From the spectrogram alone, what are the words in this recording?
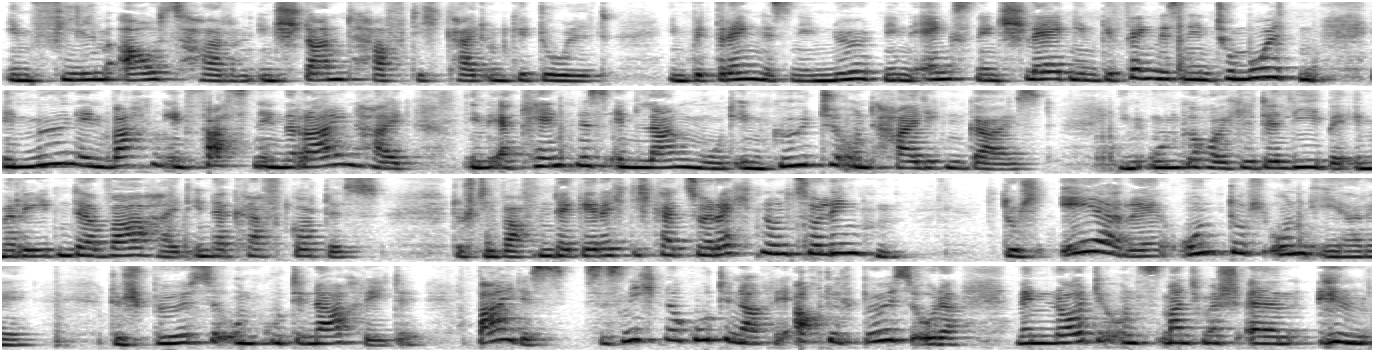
im vielem Ausharren, in Standhaftigkeit und Geduld, in Bedrängnissen, in Nöten, in Ängsten, in Schlägen, in Gefängnissen, in Tumulten, in Mühen, in Wachen, in Fasten, in Reinheit, in Erkenntnis, in Langmut, in Güte und Heiligen Geist, in ungeheuchelter Liebe, im Reden der Wahrheit, in der Kraft Gottes, durch die Waffen der Gerechtigkeit zur Rechten und zur Linken, durch Ehre und durch Unehre, durch böse und gute Nachrede. Beides. Es ist nicht nur gute Nachrede, auch durch böse. Oder wenn Leute uns manchmal äh,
